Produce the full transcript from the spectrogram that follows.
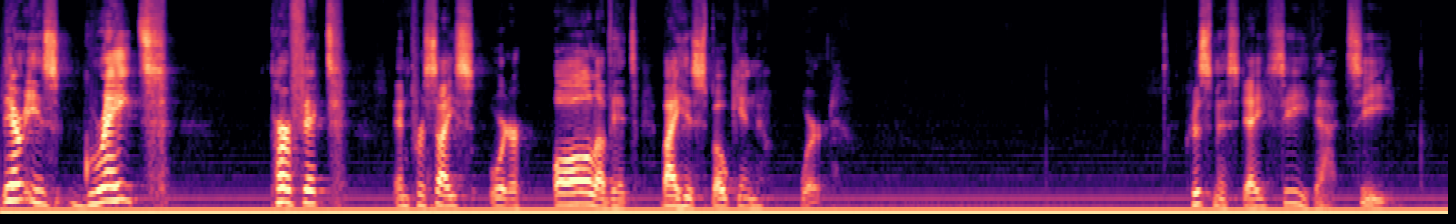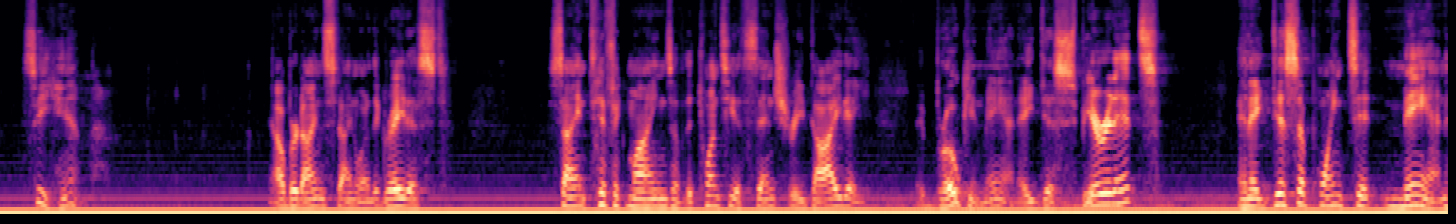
There is great, perfect, and precise order, all of it by his spoken word. Christmas Day, see that. See, see him. Albert Einstein, one of the greatest scientific minds of the 20th century, died a, a broken man, a dispirited and a disappointed man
